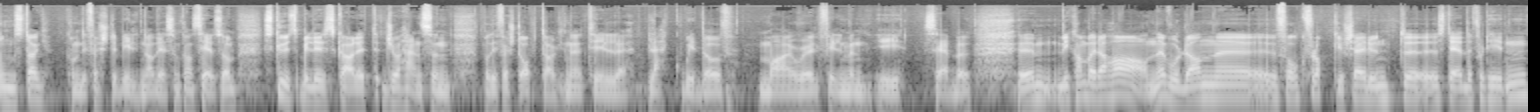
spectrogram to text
Onsdag kom de første bildene av det som kan se ut som skuespiller Scarlett Johansson på de første opptakene til Black Widow, Marvel-filmen i Sebø. Um, Vi kan bare hane hvordan uh, folk flokker seg rundt uh, stedet for tiden.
